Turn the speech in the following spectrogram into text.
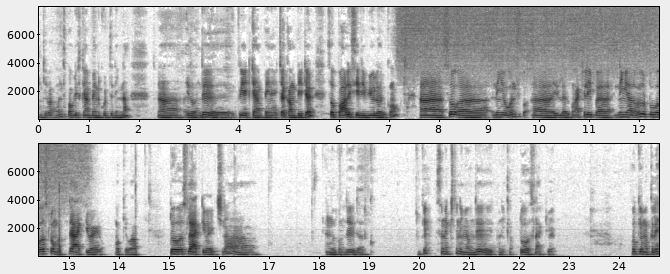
ஓகேவா ஒன்ஸ் பப்ளிஷ் கேம்பெயின் கொடுத்துட்டிங்கன்னா இது வந்து கிரியேட் கேம்பெயின் ஆயிடுச்சா? கம்ப்ளீட்டட் ஸோ பாலிசி ரிவ்யூவில் இருக்கும். ஸோ நீங்கள் ஒன்ஸ் இதில் இருக்கும். ஆக்சுவலி இப்போ நீங்கள் அதை வந்து ஒரு டூ ஹவர்ஸில் உங்களுக்கு வந்து ஆக்டிவ் ஆகிடும் ஓகேவா டூ ஹவர்ஸில் ஆக்டிவ் ஆகிடுச்சுன்னா உங்களுக்கு வந்து இதாக இருக்கும். ஓகே ஸோ நெக்ஸ்ட்டு நீங்கள் வந்து இது பண்ணிக்கலாம். டூ ஹவர்ஸில் ஆக்டிவேட் ஓகே மக்களே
